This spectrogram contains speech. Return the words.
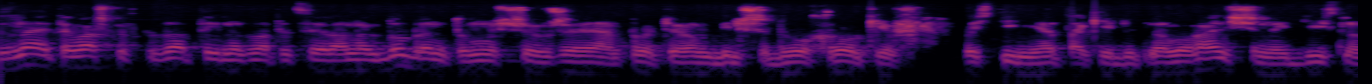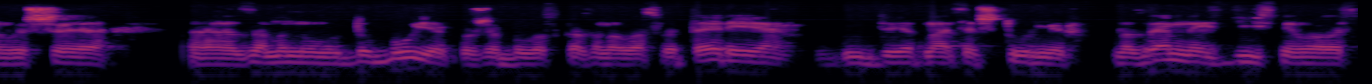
Знаєте, важко сказати і назвати цей ранок добрим, тому що вже протягом більше двох років постійні атаки йдуть на Луганщину. Дійсно, лише е, за минулу добу, як вже було сказано вас в етері, 19 штурмів наземних здійснювалось.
